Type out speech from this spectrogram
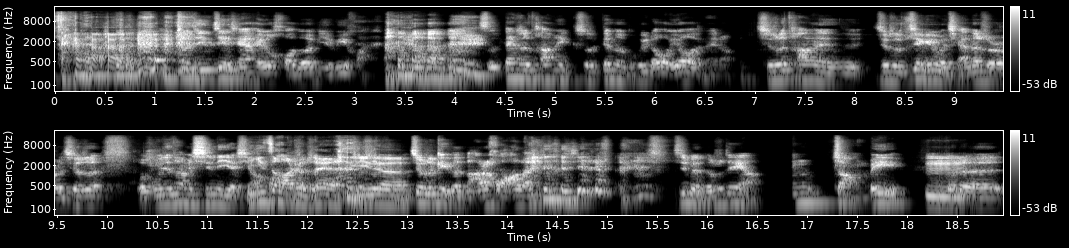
至今借钱还有好多笔未还，是但是他们是根本不会找我要的那种。其实他们就是借给我钱的时候，其实我估计他们心里也想好准备了 就是给他拿着花了，基本都是这样。嗯，长辈或嗯者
